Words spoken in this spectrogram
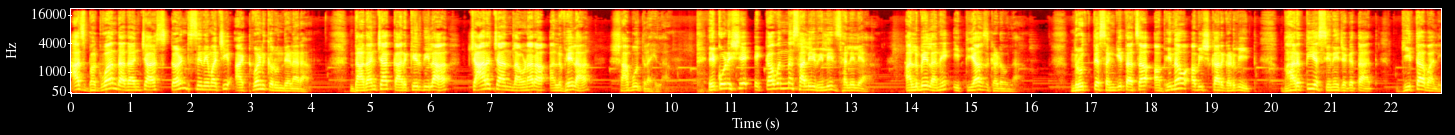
आज भगवान दादांच्या स्टंट सिनेमाची आठवण करून देणारा दादांच्या कारकिर्दीला चार चांद लावणारा अल्भेला शाबूत राहिला. एकोणीसशे एकावन्न साली रिलीज झालेल्या अल्बेलाने इतिहास घडवला. नृत्य संगीताचा अभिनव आविष्कार घडवीत. भारतीय सिनेजगतात गीता बाली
